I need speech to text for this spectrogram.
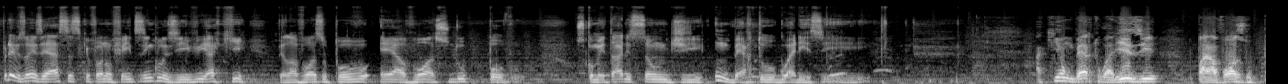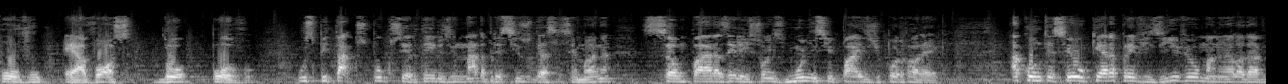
Previsões essas que foram feitas inclusive aqui pela Voz do Povo, é a voz do povo. Os comentários são de Humberto Guarizi. Aqui é Humberto Guarizi, para a Voz do Povo, é a voz do povo. Os pitacos pouco certeiros e nada precisos dessa semana são para as eleições municipais de Porto Alegre. Aconteceu o que era previsível, Manuela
